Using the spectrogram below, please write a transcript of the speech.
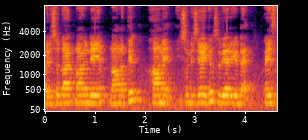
പരിശുദ്ധാത്മാവിന്റെയും നാമത്തിൽ ആമേ ഈശ്വമിശയ്ക്കും സ്തുതിയായിരിക്കട്ടെ. പ്രൈസ്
